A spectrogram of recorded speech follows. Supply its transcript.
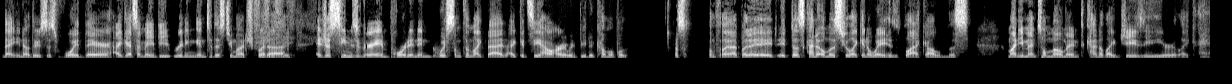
that you know, there's this void there. I guess I may be reading into this too much, but uh, it just seems very important. And with something like that, I could see how hard it would be to come up with something like that. But it it does kind of almost feel like in a way his Black album, this monumental moment, kind of like Jay Z or like I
